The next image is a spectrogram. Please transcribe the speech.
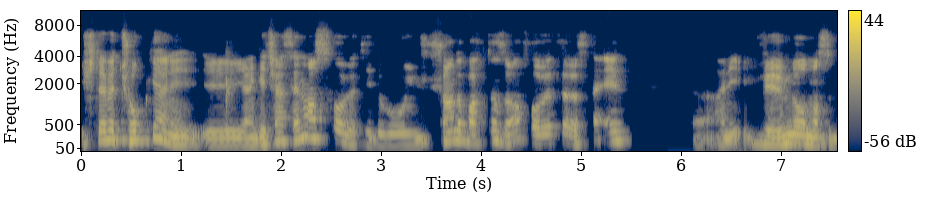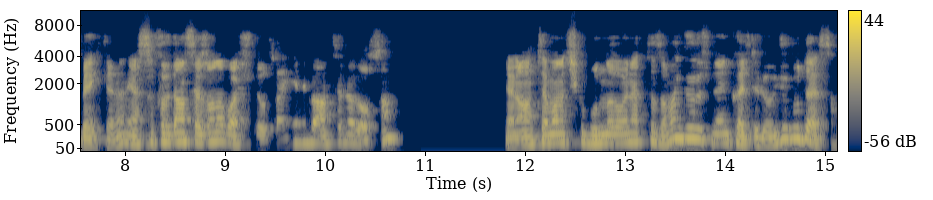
İşte evet çok yani e, yani geçen sene az forvetiydi bu oyuncu. Şu anda baktığın zaman forvetler arasında en e, hani verimli olması beklenen yani sıfırdan sezona başlıyorsan yeni bir antrenör olsan yani antrenmana çıkıp bunları oynattığın zaman görürsün en kaliteli oyuncu bu dersin.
